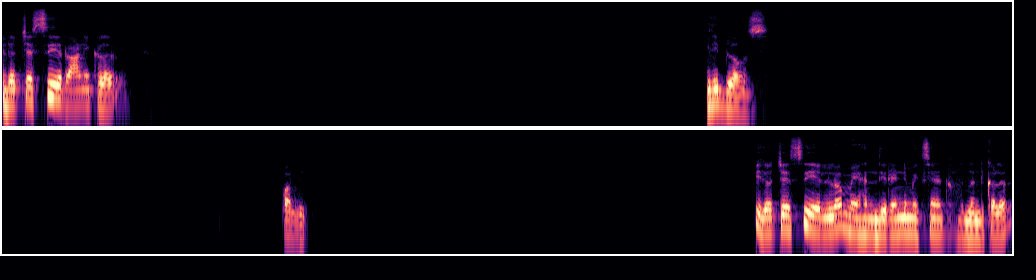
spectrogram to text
ఇది వచ్చేసి రాణి కలర్. ఇది బ్లౌజ్. పల్లి. ఇది వచ్చేసి ఎల్లో మెహందీ రెండు మిక్స్ అయినట్టు ఉంటుందండి కలర్.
